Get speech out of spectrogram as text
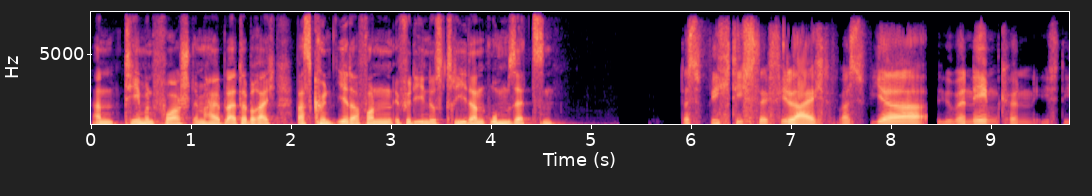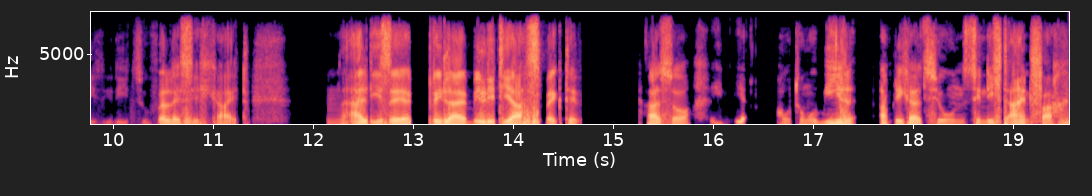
an Themen forscht im Halbleiterbereich, was könnt ihr davon für die Industrie dann umsetzen? Das Wichtigste vielleicht, was wir übernehmen können, ist die, die Zuverlässigkeit. All diese Reliability-Aspekte. Also Automobilapplikationen sind nicht einfach.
